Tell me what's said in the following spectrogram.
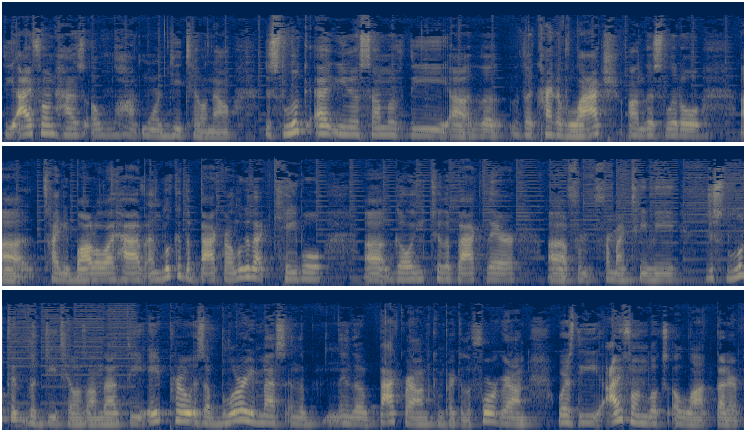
the iPhone has a lot more detail now. Just look at you know some of the uh, the the kind of latch on this little uh, tiny bottle I have, and look at the background. Look at that cable uh, going to the back there uh, from from my TV. Just look at the details on that. The 8 Pro is a blurry mess in the in the background compared to the foreground, whereas the iPhone looks a lot better.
